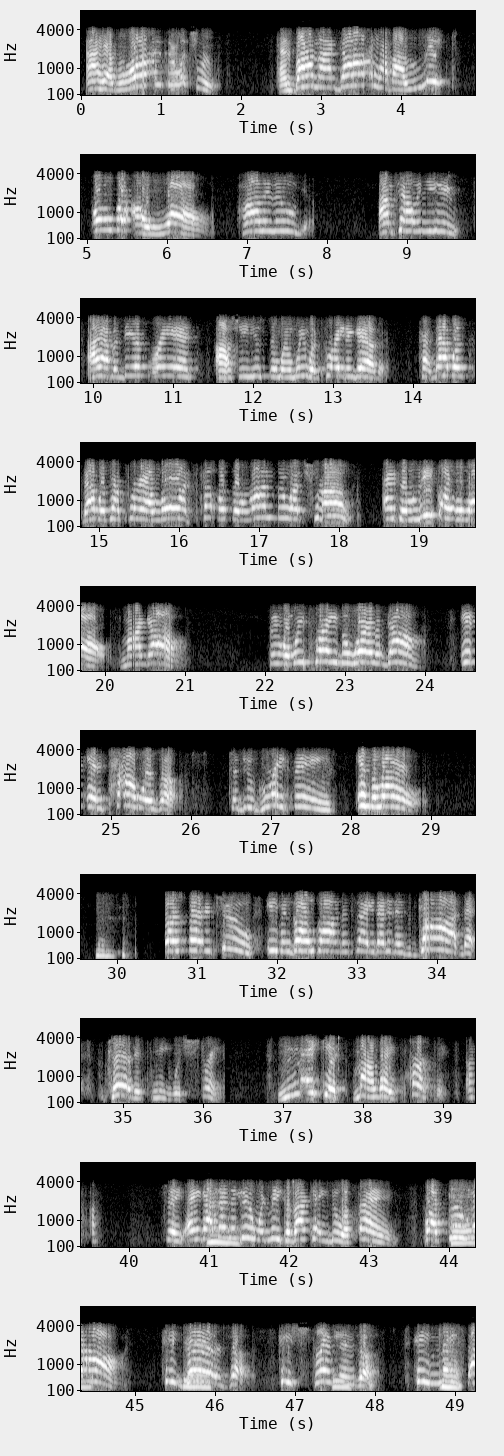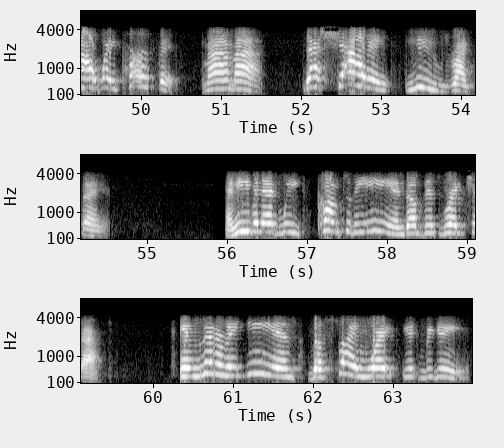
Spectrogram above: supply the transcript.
I have run through a troop, and by my God have I leaped over a wall. Hallelujah. I'm telling you, I have a dear friend uh, she used to when we would pray together. Her, that was that was her prayer. Lord, help us to run through a troop and to leap over walls. My God. See, when we pray the word of God, it empowers us to do great things in the Lord. Mm-hmm. Verse 32 even goes on to say that it is God that girdeth me with strength, maketh my way perfect. See, ain't got nothing to mm. do with me because I can't do a thing. But through. God, He girds us. He strengthens us. He makes our way perfect. My, my. That's shouting news right there. And even as we come to the end of this great chapter, it literally ends the same way it began.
